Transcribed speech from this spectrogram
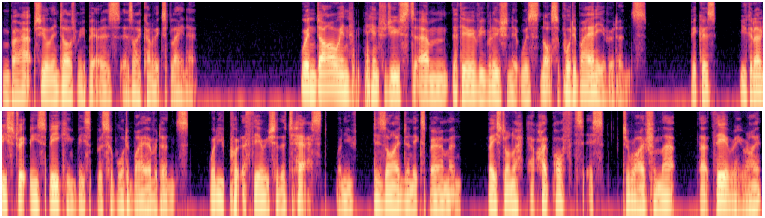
and perhaps you'll indulge me a bit as, as I kind of explain it. When Darwin introduced um, the theory of evolution, it was not supported by any evidence, because you can only, strictly speaking, be supported by evidence when you put a theory to the test, when you've designed an experiment based on a hypothesis derived from that, that theory, right?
